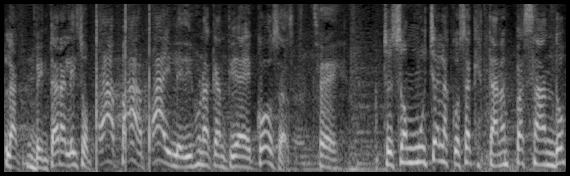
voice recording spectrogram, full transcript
la ventana, le hizo pa, pa, pa, y le dijo una cantidad de cosas. Sí. Entonces son muchas las cosas que están pasando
